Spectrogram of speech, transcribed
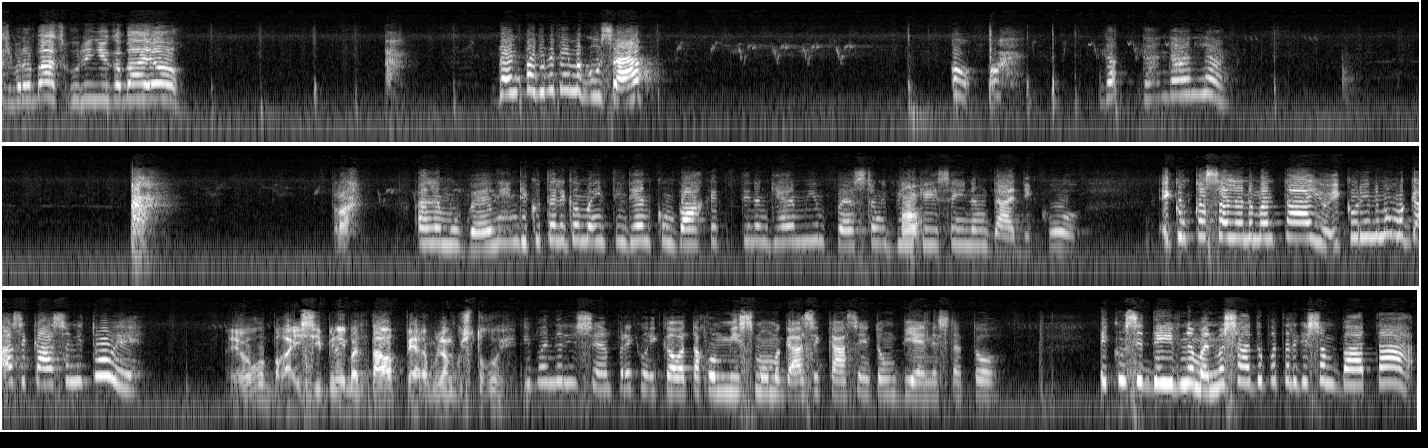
Barabas, Barabas, kunin niyo yung kabayo. Dan, pwede ba tayo mag-usap? Oh, oh. Da dahan-dahan lang. Tara. Alam mo, Ben, hindi ko talaga maintindihan kung bakit tinanggihan mo yung pwestong ibinigay sa'yo ng daddy ko. Eh kung kasal na naman tayo, ikaw rin naman mag-aasikaso nito eh. Ayoko, baka isipin ng ibang tao, pera mo lang gusto ko eh. Iba na rin siyempre kung ikaw at ako mismo mag-aasikaso nitong biyernes na to. Eh kung si Dave naman, masyado pa talaga siyang bata.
